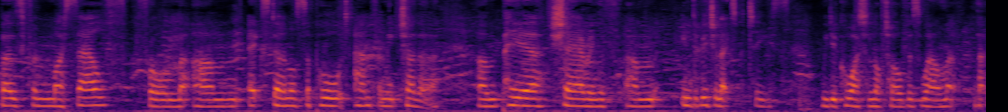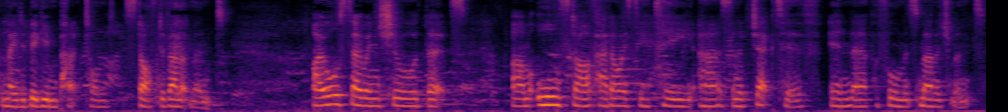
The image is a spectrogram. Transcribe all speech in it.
both from myself, from um, external support, and from each other. Um, peer sharing of um, individual expertise we did quite a lot of as well, and that, that made a big impact on staff development. I also ensured that um, all staff had ICT as an objective in their performance management.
